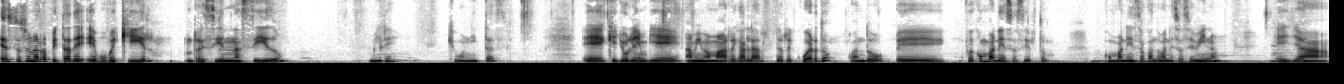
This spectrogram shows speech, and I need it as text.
Esto es una ropita de Ebu Bekir, recién nacido. Mire, qué bonitas. Eh, que yo le envié a mi mamá a regalar de recuerdo cuando eh, fue con Vanessa, ¿cierto? Con Vanessa, cuando Vanessa se vino, ella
